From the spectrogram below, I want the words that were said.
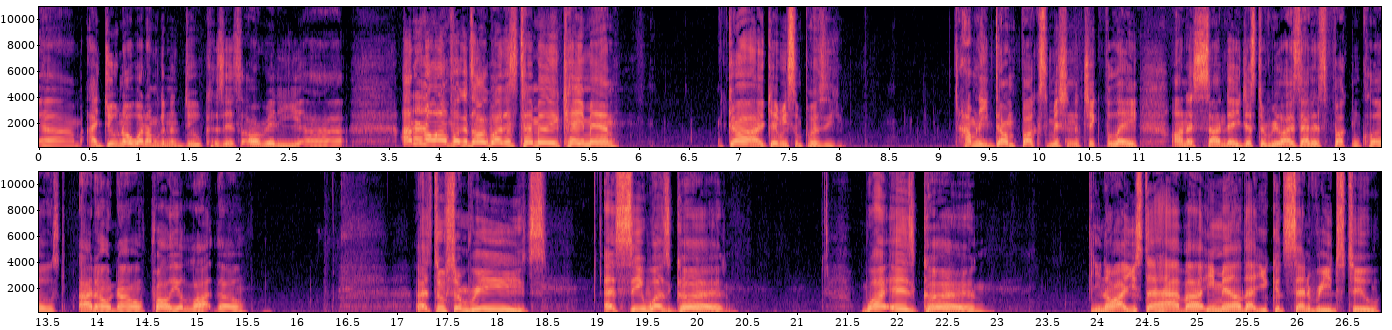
Um, I do know what I'm gonna do because it's already. Uh, I don't know what I'm fucking talking about. This 10 million K, man. God, get me some pussy. How many dumb fucks mission to Chick fil A on a Sunday just to realize that it's fucking closed? I don't know. Probably a lot though. Let's do some reads. Let's see what's good. What is good? You know, I used to have an email that you could send reads to,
